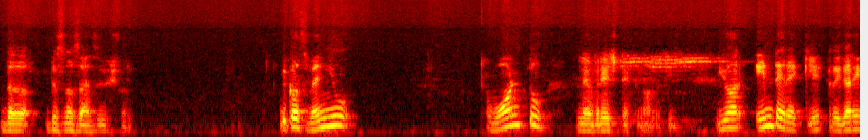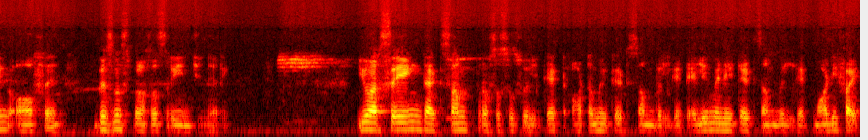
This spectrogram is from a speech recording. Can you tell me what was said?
the business as usual? Because when you want to leverage technology you are indirectly triggering off a business process reengineering you are saying that some processes will get automated some will get eliminated some will get modified.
